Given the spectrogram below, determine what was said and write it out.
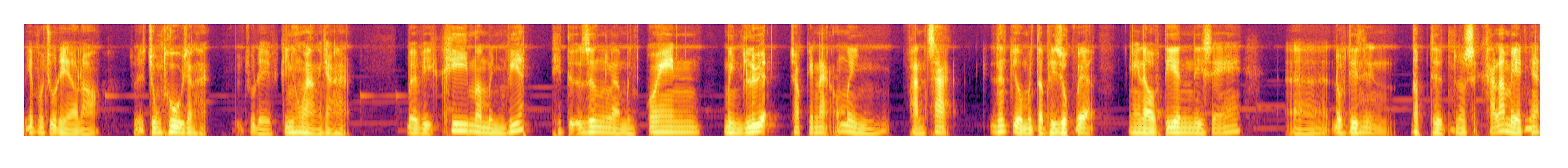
viết một chủ đề nào đó, chủ đề trung thu chẳng hạn chủ đề kinh hoàng chẳng hạn. Bởi vì khi mà mình viết thì tự dưng là mình quen mình luyện cho cái não mình phản xạ. Giống kiểu mình tập thể dục vậy ạ. Ngày đầu tiên thì sẽ uh, đầu tiên tập thì nó sẽ khá là mệt nhé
